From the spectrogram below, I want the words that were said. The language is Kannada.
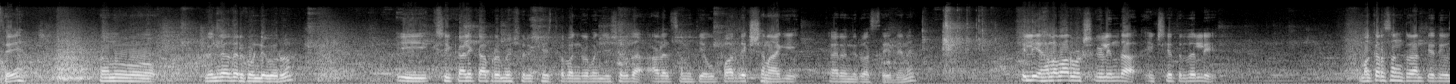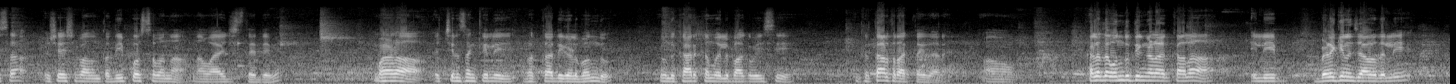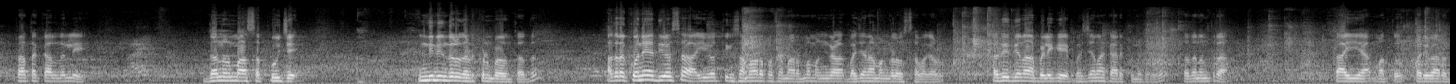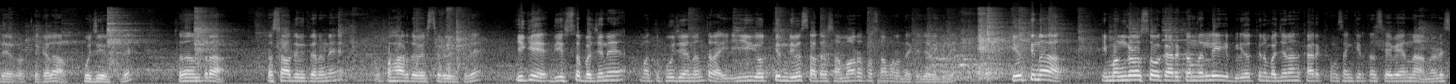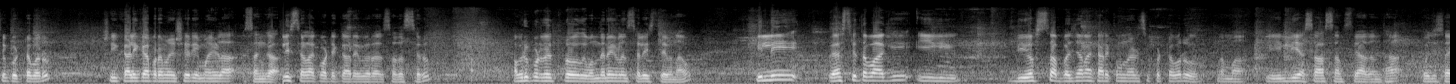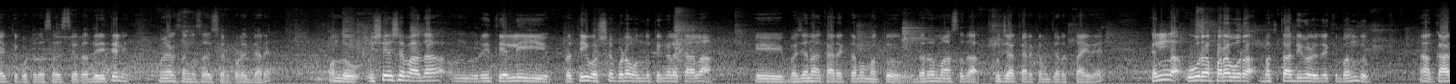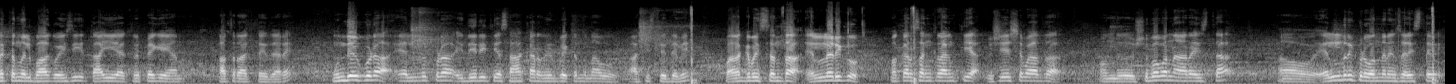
ನಮಸ್ತೆ. ನಾನು ಗಂಗಾಧರ ಕೊಂಡೇವರು ಈ ಶ್ರೀ ಕಾಳಿಕಾ ಪರಮೇಶ್ವರಿ ಕ್ಷೇತ್ರ ಬಂಗ್ಲ ಮಂಜೇಶ್ವರದ ಆಡಳಿತ ಸಮಿತಿಯ ಉಪಾಧ್ಯಕ್ಷನಾಗಿ ಕಾರ್ಯನಿರ್ವಹಿಸ್ತಾ ಇದ್ದೇನೆ. ಇಲ್ಲಿ ಹಲವಾರು ವರ್ಷಗಳಿಂದ ಈ ಕ್ಷೇತ್ರದಲ್ಲಿ ಮಕರ ಸಂಕ್ರಾಂತಿಯ ದಿವಸ ವಿಶೇಷವಾದಂಥ ದೀಪೋತ್ಸವವನ್ನು ನಾವು ಆಯೋಜಿಸ್ತಾ ಇದ್ದೇವೆ. ಬಹಳ ಹೆಚ್ಚಿನ ಸಂಖ್ಯೆಯಲ್ಲಿ ಭಕ್ತಾದಿಗಳು ಬಂದು ಈ ಒಂದು ಕಾರ್ಯಕ್ರಮದಲ್ಲಿ ಭಾಗವಹಿಸಿ ಕೃತಾರ್ಥರಾಗ್ತಾ ಇದ್ದಾರೆ. ಕಳೆದ ಒಂದು ತಿಂಗಳ ಕಾಲ ಇಲ್ಲಿ ಬೆಳಗಿನ ಜಾವದಲ್ಲಿ ಪ್ರಾತಃ ಕಾಲದಲ್ಲಿ ಧನುರ್ಮಾಸ ಪೂಜೆ ಹಿಂದಿನಿಂದಲೂ ನಡ್ಕೊಂಡು ಬರುವಂಥದ್ದು. ಅದರ ಕೊನೆಯ ದಿವಸ ಇವತ್ತಿಗೆ ಸಮಾರೋಪ ಸಮಾರಂಭ, ಮಂಗಳ, ಭಜನಾ ಮಂಗಳೋತ್ಸವಗಳು. ಪ್ರತಿದಿನ ಬೆಳಿಗ್ಗೆ ಭಜನಾ ಕಾರ್ಯಕ್ರಮಗಳು ತದನಂತರ ತಾಯಿಯ ಮತ್ತು ಪರಿವಾರ ದೇವತೆಗಳ ಪೂಜೆ ಇರ್ತದೆ. ತದನಂತರ ಪ್ರಸಾದ ವಿತರಣೆ, ಉಪಹಾರದ ವ್ಯವಸ್ಥೆಗಳಿರ್ತದೆ ಹೀಗೆ ದಿವಸ ಭಜನೆ ಮತ್ತು ಪೂಜೆಯ ನಂತರ ಈ ಇವತ್ತಿನ ದಿವಸ ಅದರ ಸಮಾರೋಪ ಸಮಾರಂಭಕ್ಕೆ ಜರುಗಿದೆ. ಇವತ್ತಿನ ಈ ಮಂಗಳೋತ್ಸವ ಕಾರ್ಯಕ್ರಮದಲ್ಲಿ, ಇವತ್ತಿನ ಭಜನಾ ಕಾರ್ಯಕ್ರಮ ಸಂಕೀರ್ತನ ಸೇವೆಯನ್ನು ನಡೆಸಿಕೊಟ್ಟವರು ಶ್ರೀ ಕಾಳಿಕಾ ಪರಮೇಶ್ವರಿ ಮಹಿಳಾ ಸಂಘ, ಇಲ್ಲಿ ಸ್ಥಳ ಕೋಟೆ ಕಾರ್ಯವರ ಸದಸ್ಯರು. ಅವರು ಕೂಡ ವಂದನೆಗಳನ್ನು ಸಲ್ಲಿಸ್ತೇವೆ ನಾವು. ಇಲ್ಲಿ ವ್ಯವಸ್ಥಿತವಾಗಿ ಈ ದಿವಸ ಭಜನಾ ಕಾರ್ಯಕ್ರಮ ನಡೆಸಿಕೊಟ್ಟವರು ನಮ್ಮ ಇಲ್ಲಿಯ ಸಹ ಸಂಸ್ಥೆಯಾದಂತಹ ಪೂಜೆ ಸಾಹಿತ್ಯ ಕೂಟದ ಸದಸ್ಯರು. ಅದೇ ರೀತಿಯಲ್ಲಿ ಮಹಿಳಾ ಸಂಘ ಸದಸ್ಯರು ಕೂಡ ಇದ್ದಾರೆ. ಒಂದು ವಿಶೇಷವಾದ ಒಂದು ರೀತಿಯಲ್ಲಿ ಈ ಪ್ರತಿ ವರ್ಷ ಕೂಡ ಒಂದು ತಿಂಗಳ ಕಾಲ ಈ ಭಜನಾ ಕಾರ್ಯಕ್ರಮ ಮತ್ತು ಧನುರ್ಮಾಸದ ಪೂಜಾ ಕಾರ್ಯಕ್ರಮ ಜರುಗ್ತಾ ಇದೆ. ಎಲ್ಲ ಊರ ಪರ ಊರ ಭಕ್ತಾದಿಗಳು ಇದಕ್ಕೆ ಬಂದು ಕಾರ್ಯಕ್ರಮದಲ್ಲಿ ಭಾಗವಹಿಸಿ ತಾಯಿಯ ಕೃಪೆಗೆ ಪಾತ್ರರಾಗ್ತಾ ಇದ್ದಾರೆ. ಮುಂದೆ ಕೂಡ ಎಲ್ಲರೂ ಕೂಡ ಇದೇ ರೀತಿಯ ಸಹಕಾರ ನೀಡಬೇಕೆಂದು ನಾವು ಆಶಿಸ್ತಿದ್ದೇವೆ. ಭಾಗವಹಿಸಿದಂಥ ಎಲ್ಲರಿಗೂ ಮಕರ ಸಂಕ್ರಾಂತಿಯ ವಿಶೇಷವಾದ ಒಂದು ಶುಭವನ್ನು ಹಾರೈಸ್ತಾ ಎಲ್ಲರಿಗೂ ಕೂಡ ವಂದನೆ ಸಲ್ಲಿಸ್ತೇವೆ.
